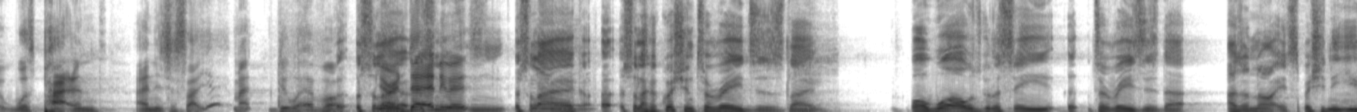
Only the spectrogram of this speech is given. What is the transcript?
was patterned, and it's just like, yeah, man, do whatever. So You're like- in debt so- anyways. mm, So like, uh, so like a question to Raids is like, well, what I was gonna say uh, to Raids is that as an artist, especially in the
